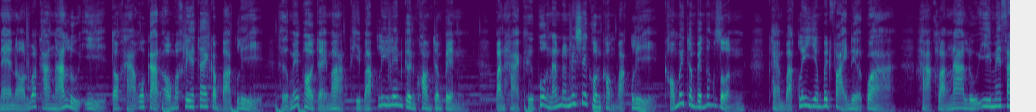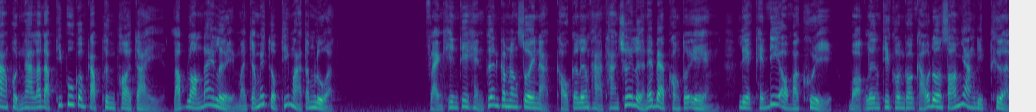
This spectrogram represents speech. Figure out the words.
แน่นอนว่าทางน้าหลุยอีต้องหาโอกาสออกมาเคลียร์ใจกับบัคลีย์เธอไม่พอใจมากที่บัคลีย์เล่นเกินความจำเป็น ปัญหาคือพวกนั้นมันไม่ใช่คนของบัคลีย์เขาไม่จำเป็นต้องสน แถมบัคลีย์ยังเป็นฝ่ายเหนือกว่า หากครั้งหน้าลูอี้ไม่สร้างผลงานระดับที่ผู้กำกับพึงพอใจ รับรองได้เลย มันจะไม่จบที่หมาตำรวจแฟรงคินที่เห็นเพื่อนกำลังซวยหนัก เขาก็เริ่มหาทางช่วยเหลือในแบบของตัวเอง เรียกเท็ดดี้ออกมาคุย บอกเรื่องที่คนของเขาโดนซ้อมอย่างดิบเถื่อน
